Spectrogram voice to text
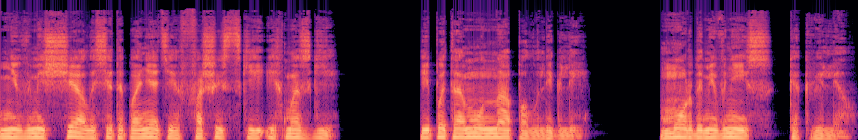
Не вмещалось это понятие в фашистские их мозги, и потому на пол легли, мордами вниз, как велел.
